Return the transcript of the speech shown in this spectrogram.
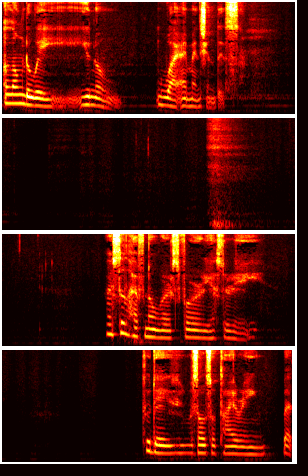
Along the way, you know why I mentioned this. I still have no words for yesterday. Today was also tiring, but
